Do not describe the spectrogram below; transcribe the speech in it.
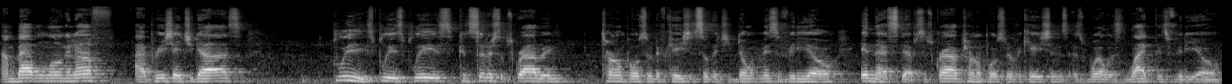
I'm babbling long enough. I appreciate you guys. Please, please, please consider subscribing turn on post notifications so that you don't miss a video in that step. Subscribe, turn on post notifications, as well as like this video.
